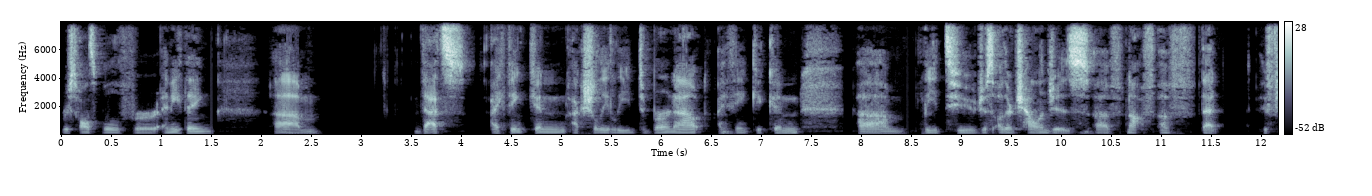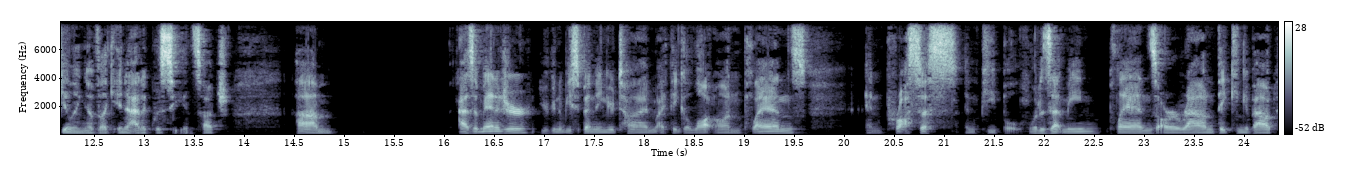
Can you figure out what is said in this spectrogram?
responsible for anything. Um, that's I think can actually lead to burnout. I think it can um, lead to just other challenges of not of that feeling of like inadequacy and such. Um, as a manager, you're going to be spending your time, I think, a lot on plans and process and people. What does that mean? Plans are around thinking about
